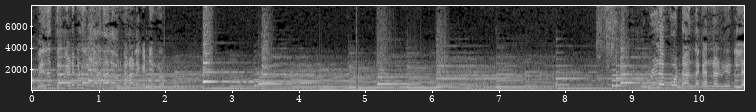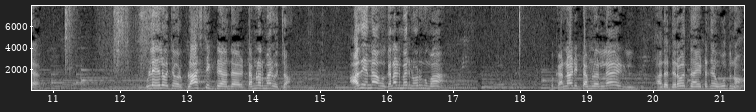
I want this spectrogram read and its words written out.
இப்போ எது திரும்ப எடுக்கணும் இல்லையா? அதனால் ஒரு கண்ணாடியில் கட்டிருக்கிறோம் போட்ட அந்த கண்ணாடி இருக்குல்ல உள்ள இதில் வச்சோம் ஒரு பிளாஸ்டிக் அந்த டம்ளர் மாதிரி வச்சோம். அது என்ன அவங்க கண்ணாடி மாதிரி நொறுங்குமா? இப்போ கண்ணாடி டம்ளரில் அந்த திரவத்தை நைட்ரஜன் ஊற்றணும்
